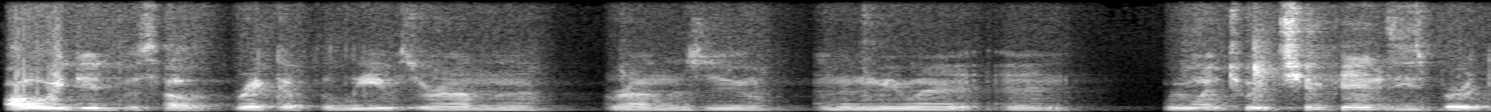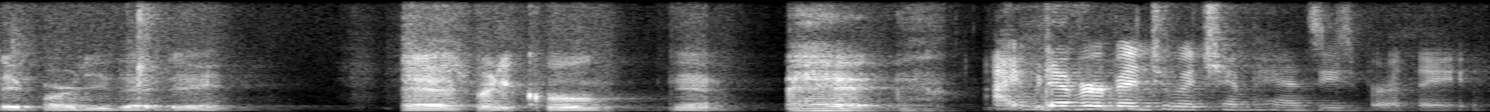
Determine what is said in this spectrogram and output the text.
all we did was help break up the leaves around the around the zoo, and then we went and we went to a chimpanzee's birthday party that day. Yeah, it was pretty cool. Yeah. I've never been to a chimpanzee's birthday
